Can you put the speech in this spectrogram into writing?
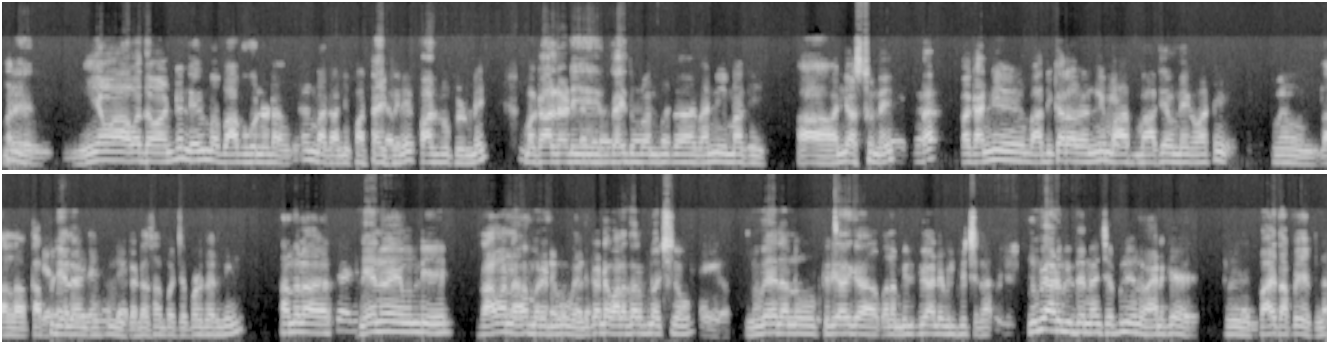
మరి నియమ అబద్ధం అంటే లేదు మా బాబు కొనడం మాకు అన్ని పట్ట అయిపోయినాయి పాస్బుక్లు ఉన్నాయి. మాకు ఆల్రెడీ రైతు బంధు అన్ని మాకు అన్ని వస్తున్నాయి. మాకు అన్ని అధికారాలు అన్ని మా మాకే ఉన్నాయి కాబట్టి మేము దానిలో తప్పు చేయాలని గడ్డ సంపద చెప్పడం జరిగింది. అందులో నేనే ఉండి రావన్న మరి నువ్వు ఎందుకంటే వాళ్ళ తరపున వచ్చినావు. నువ్వే నన్ను ఫిర్యాదుగా మనం పిలిపి అంటే పిలిపించిన. నువ్వే అడుగు ఇద్దరిని అని చెప్పి నేను ఆయనకే బాగా తప్ప చెప్పిన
